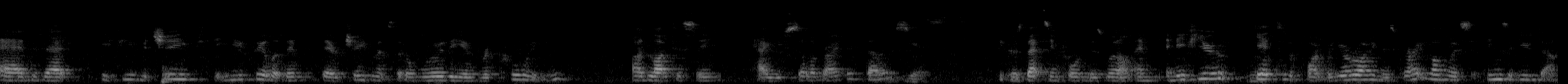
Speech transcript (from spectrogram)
add that if you've achieved, you feel that they're, they're achievements that are worthy of recording, I'd like to see how you celebrated those Yes. Because that's important as well. And, and if you get to the point where you're writing this great long list of things that you've done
